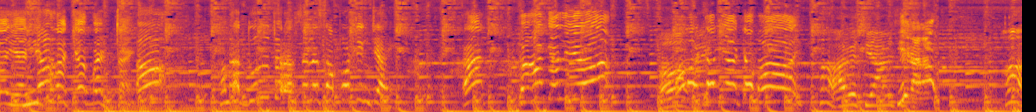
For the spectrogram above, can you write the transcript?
रही है ना। कितना क्या बैठता? है हमरा दोनों तरफ़ से ना सपोर्टिंग चाहिए हैं? कहाँ गेलिए हमर कन्या के भाई। हाँ आवे छी आवे आओ हाँ।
